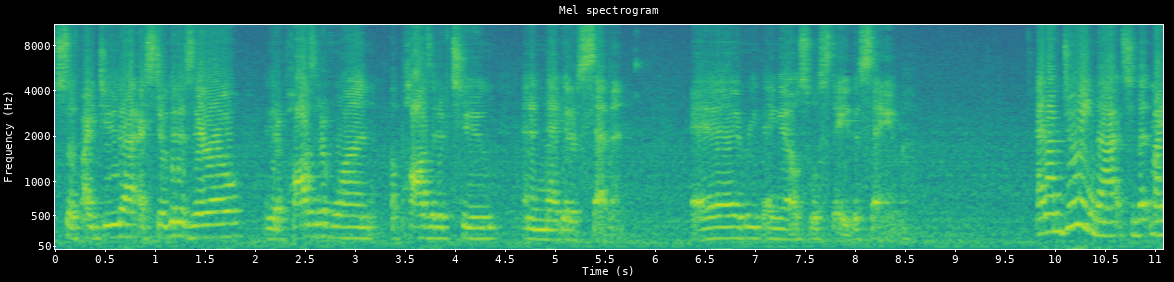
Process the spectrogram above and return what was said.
So if I do that, I still get a 0, I get a positive 1, a positive 2, and a negative 7. Everything else will stay the same. And I'm doing that so that my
